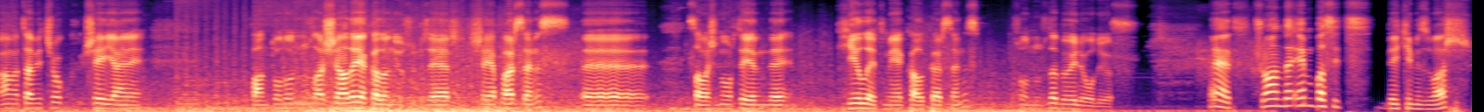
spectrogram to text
Ama tabii çok şey yani pantolonunuz aşağıda yakalanıyorsunuz eğer şey yaparsanız eee, savaşın orta yerinde heal etmeye kalkarsanız sonunuzda böyle oluyor. Evet şu anda en basit bekimiz var.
